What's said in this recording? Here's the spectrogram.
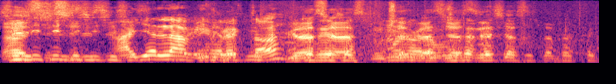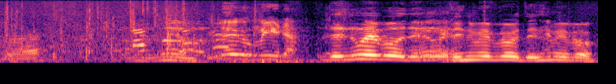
Ah, sí, sí, sí, sí, sí, Ayer sí. la vi, ¿verdad? Gracias, muchas gracias. Muchas gracias, está perfecto. Luego, mira. De nuevo, de nuevo. De nuevo, de nuevo.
